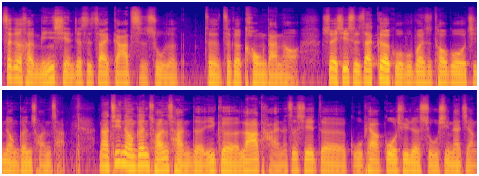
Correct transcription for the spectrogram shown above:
这个很明显就是在嘎指数的这这个空单哈，所以其实在个股部分是透过金融跟船产，那金融跟船产的一个拉抬呢，这些的股票过去的属性来讲，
